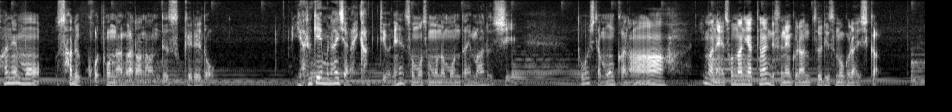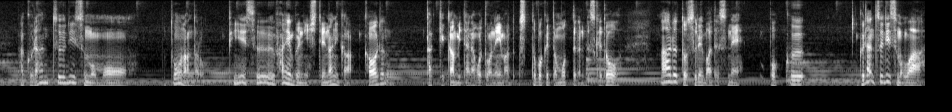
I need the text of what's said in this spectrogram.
金もさることながらなんですけれど。やるゲームないじゃないかっていうねそもそもの問題もあるしどうしたもんかな。今ねそんなにやってないんですねグランツーリスモぐらいしか、まあ、グランツーリスモもどうなんだろう。PS5 にして何か変わるんだっけかみたいなことをね今すっとぼけて思ってるんですけど、あ、るとすればですね僕グランツーリスモは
